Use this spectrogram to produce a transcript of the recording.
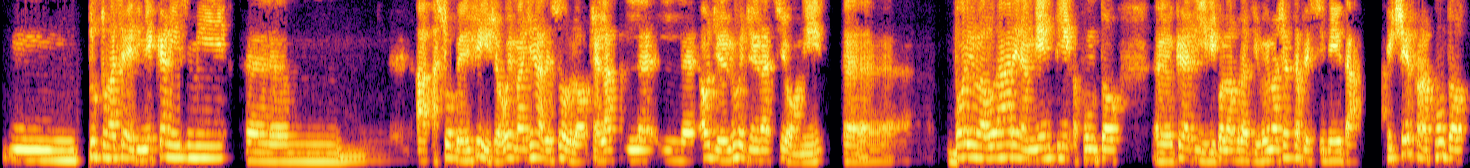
mh, tutta una serie di meccanismi ehm, a, a, suo beneficio. Voi immaginate solo, cioè la, la, la, oggi le nuove generazioni eh, vogliono lavorare in ambienti appunto eh, creativi, collaborativi, con una certa flessibilità e cercano appunto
